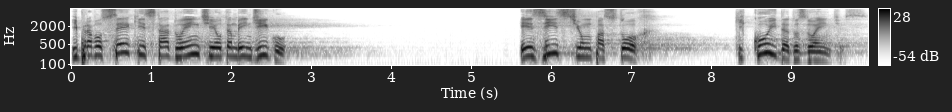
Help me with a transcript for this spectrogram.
E para você que está doente, eu também digo: existe um pastor que cuida dos doentes.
